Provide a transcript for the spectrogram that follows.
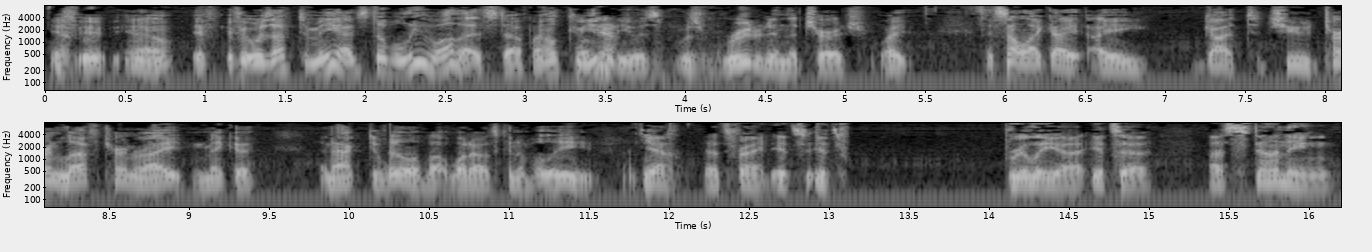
If it, you know, if if it was up to me, I'd still believe all that stuff. My whole community Yeah. was was rooted in the church. Like, it's not like I I got to choose turn left, turn right, and make a an active will about what I was going to believe. Yeah, that's right. It's it's really uh, it's a a stunning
